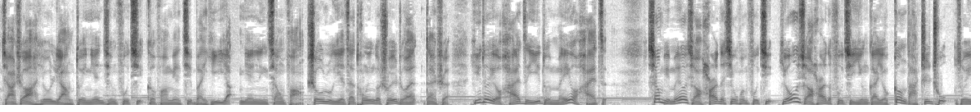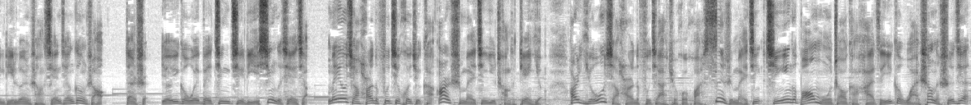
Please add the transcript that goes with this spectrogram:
假设啊，有两对年轻夫妻，各方面基本一样，年龄相仿，收入也在同一个水准，但是，一对有孩子，一对没有孩子。相比没有小孩的新婚夫妻，有小孩的夫妻应该有更大支出，所以理论上闲钱更少。但是有一个违背经济理性的现象。没有小孩的夫妻会去看二十美金一场的电影，而有小孩的夫妻啊却会花四十美金请一个保姆照看孩子一个晚上的时间，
